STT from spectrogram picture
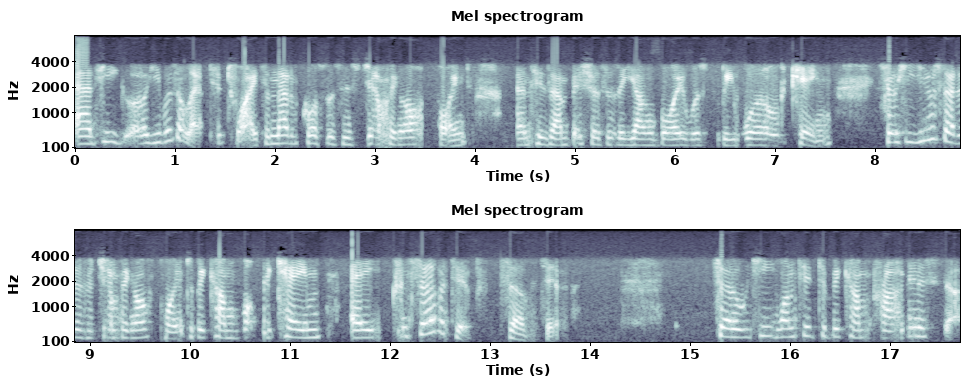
and he uh, he was elected twice, and that, of course, was his jumping off point. And his ambition as a young boy was to be world king. So he used that as a jumping off point to become what became a conservative conservative. So he wanted to become prime minister.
